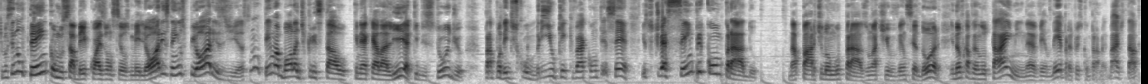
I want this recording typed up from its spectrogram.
que você não tem como saber quais vão ser os melhores nem os piores dias. Não tem uma bola de cristal que nem aquela ali, aqui do estúdio, para poder descobrir o que, que vai acontecer. E se tiver sempre comprado na parte longo prazo um ativo vencedor e não ficar fazendo timing, né, vender para depois comprar mais baixo e tal,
